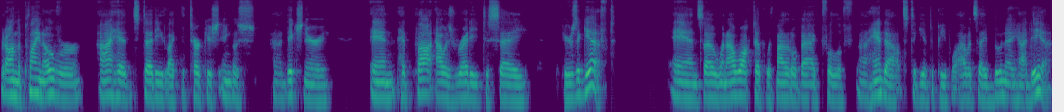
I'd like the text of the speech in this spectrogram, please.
But on the plane over, I had studied like the Turkish English uh, dictionary and had thought I was ready to say, "Here's a gift." And so when I walked up with my little bag full of uh, handouts to give to people, I would say "Bune Hadia."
